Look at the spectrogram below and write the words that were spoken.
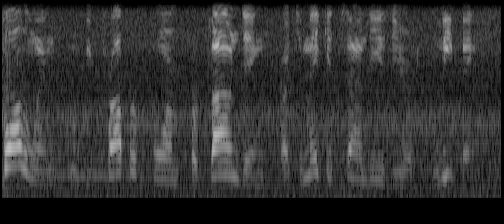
following would be proper form for bounding, or to make it sound easier, leaping.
